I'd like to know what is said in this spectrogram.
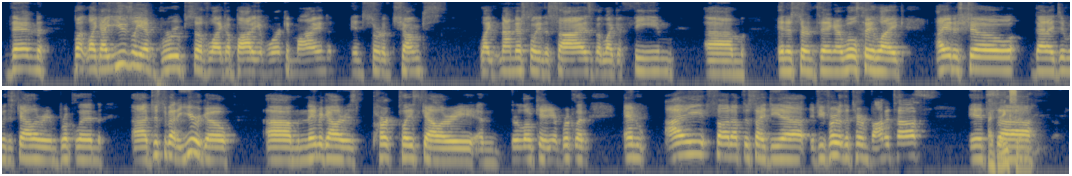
then, but like I usually have groups of like a body of work in mind in sort of chunks. like not necessarily the size, but like a theme um, in a certain thing. I will say, like, I had a show that I did with this gallery in Brooklyn uh, just about a year ago. Um, the name of the gallery is Park Place Gallery, and they're located in Brooklyn. And I thought up this idea. If you've heard of the term vanitas, it's I think uh, so.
